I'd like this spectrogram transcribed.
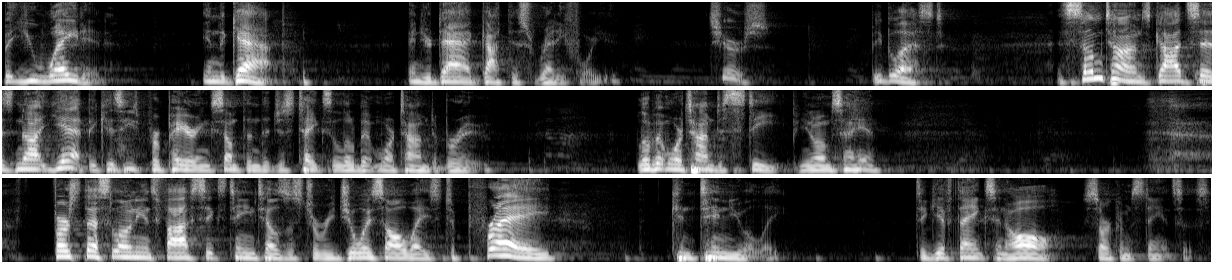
But you waited in the gap, and your dad got this ready for you. It's yours. Be blessed. And sometimes God says, not yet, because He's preparing something that just takes a little bit more time to brew, little bit more time to steep. You know what I'm saying? 1 Thessalonians 5:16 tells us to rejoice always, to pray continually, to give thanks in all circumstances.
